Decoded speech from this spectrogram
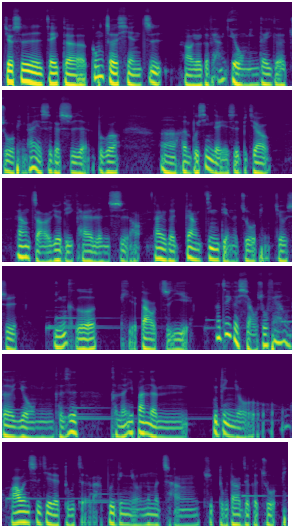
就是这个宫泽贤治哦，有一个非常有名的一个作品，他也是个诗人，不过，呃，很不幸的也是比较非常早的就离开人世哈。他有一个非常经典的作品，就是《银河铁道之夜》。那这个小说非常的有名，可是可能一般人。不一定有华文世界的读者啦，不一定有那么常去读到这个作品。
